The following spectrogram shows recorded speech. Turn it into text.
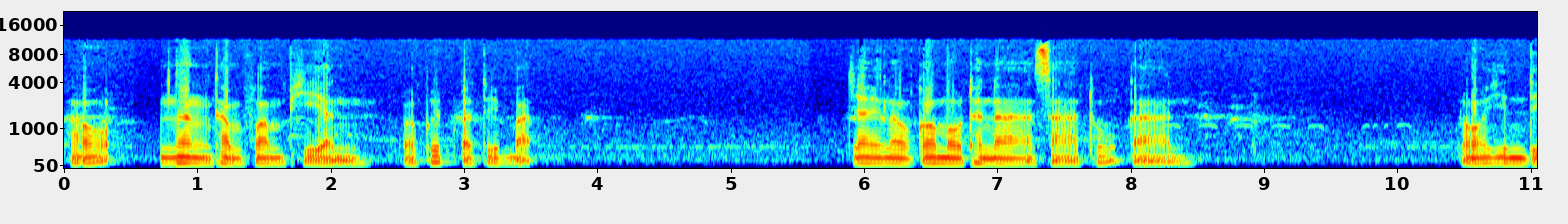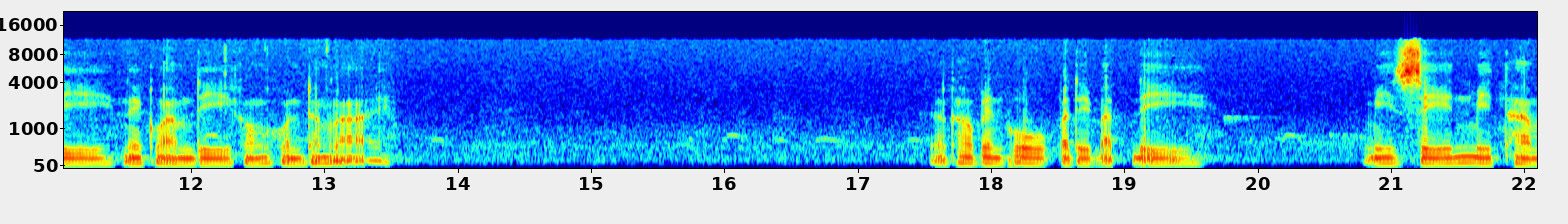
เขานั่งทำความเพียรประพฤติปฏิบัติ ใจเราก็โมทนาสาธุการพลอยยินดีในความดีของคนทั้งหลายแล้วเขาเป็นผู้ปฏิบัติดี มีศีลมีธรรม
